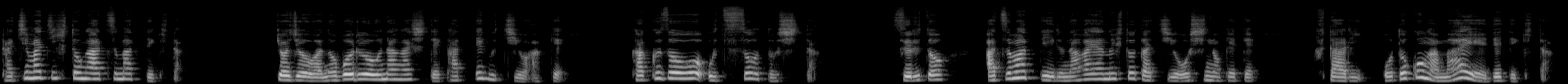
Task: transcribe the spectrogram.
たちまち人が集まってきた。巨城は登るを促して勝手口を開け、角蔵を移そうとした。すると、集まっている長屋の人たちを押しのけて、二人、男が前へ出てきた。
